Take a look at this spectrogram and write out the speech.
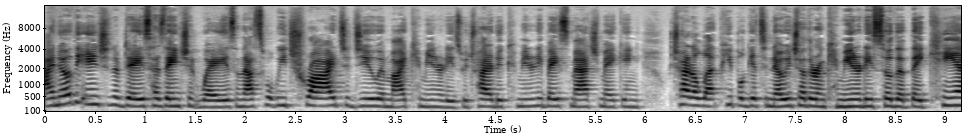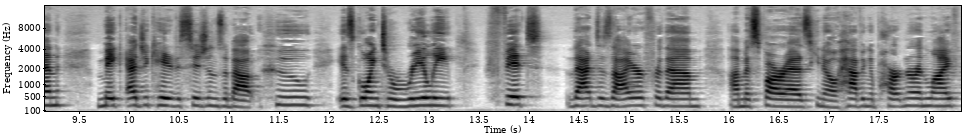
I know the Ancient of Days has ancient ways, and that's what we try to do in my communities. We try to do community based matchmaking. We try to let people get to know each other in community so that they can make educated decisions about who is going to really fit that desire for them um, as far as, you know, having a partner in life.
